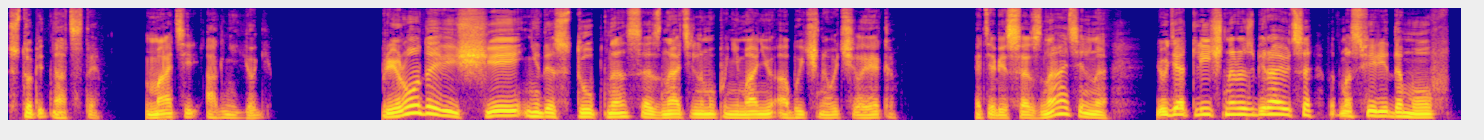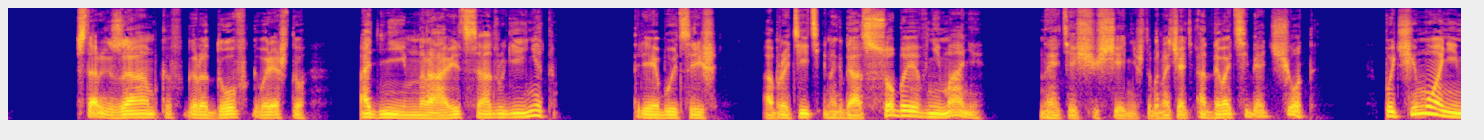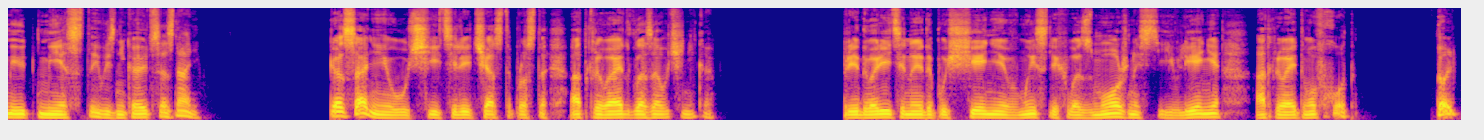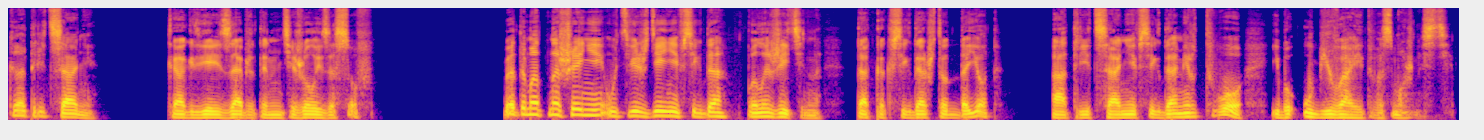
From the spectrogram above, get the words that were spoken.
115. Матерь Агни-йоги. Природа вещей недоступна сознательному пониманию обычного человека, хотя бессознательно люди отлично разбираются в атмосфере домов, старых замков, городов, говоря, что одни им нравятся, а другие нет. Требуется лишь обратить иногда особое внимание на эти ощущения, чтобы начать отдавать себе отчет — почему они имеют место и возникают в сознании. Касание учителя часто просто открывает глаза ученика. Предварительное допущение в мыслях возможности явления открывает ему вход. Только отрицание, как дверь заперта на тяжелый засов. В этом отношении утверждение всегда положительно, так как всегда что-то дает, а отрицание всегда мертво, ибо убивает возможности.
